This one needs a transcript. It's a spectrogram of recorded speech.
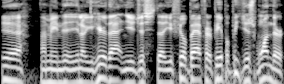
Yeah, I mean, you know, you hear that and you just uh, you feel bad for the people, but you just wonder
